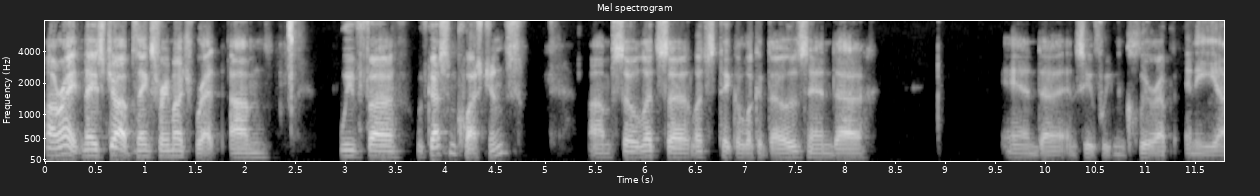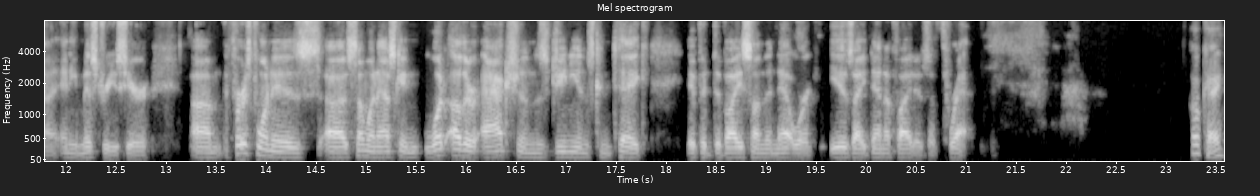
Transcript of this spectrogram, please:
All right, nice job. Thanks very much, Brett. Um, we've uh, we've got some questions, um, so let's uh, let's take a look at those and uh, and uh, and see if we can clear up any uh, any mysteries here. Um, the first one is uh, someone asking what other actions Genians can take if a device on the network is identified as a threat. Okay,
